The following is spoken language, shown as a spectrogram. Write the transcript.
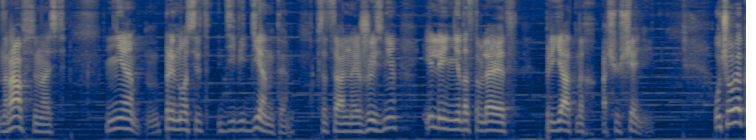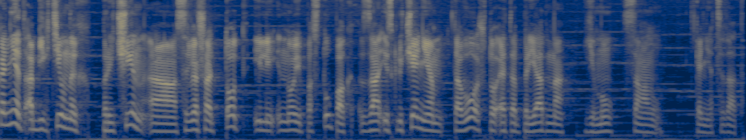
нравственность не приносит дивиденды в социальной жизни или не доставляет приятных ощущений. У человека нет объективных причин э, совершать тот или иной поступок за исключением того, что это приятно ему самому. Конец цитаты.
